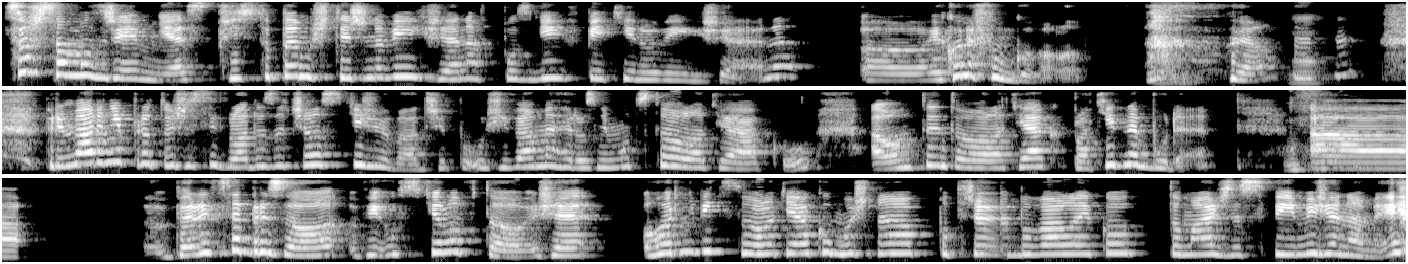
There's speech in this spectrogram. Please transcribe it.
Což samozřejmě s přístupem čtyř nových žen a v později v pěti nových žen uh, jako nefungovalo. No. Primárně proto, že si Vlado začal stěžovat, že používáme hrozně moc toho laťáku a on ten laťák platit nebude. A velice brzo vyústilo v to, že o hodně víc toho jako možná potřeboval jako Tomáš se svými ženami.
